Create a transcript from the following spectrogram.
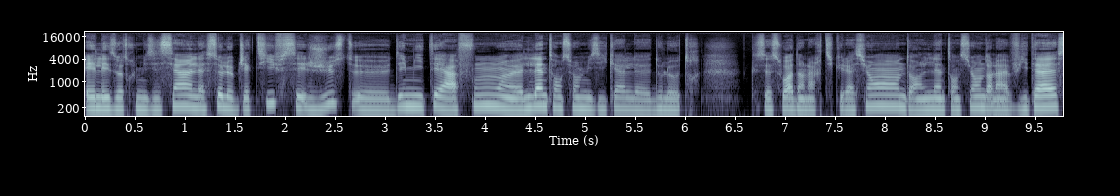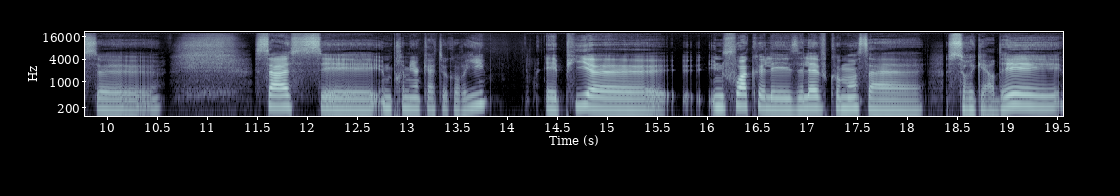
et les autres musiciens, le seul objectif c'est juste euh, d'imiter à fond l'intention musicale de l'autre, que ce soit dans l'articulation, dans l'intention, dans la vitesse. ça c'est une première catégorie. Et puis, euh, une fois que les élèves commencent à se regarder,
